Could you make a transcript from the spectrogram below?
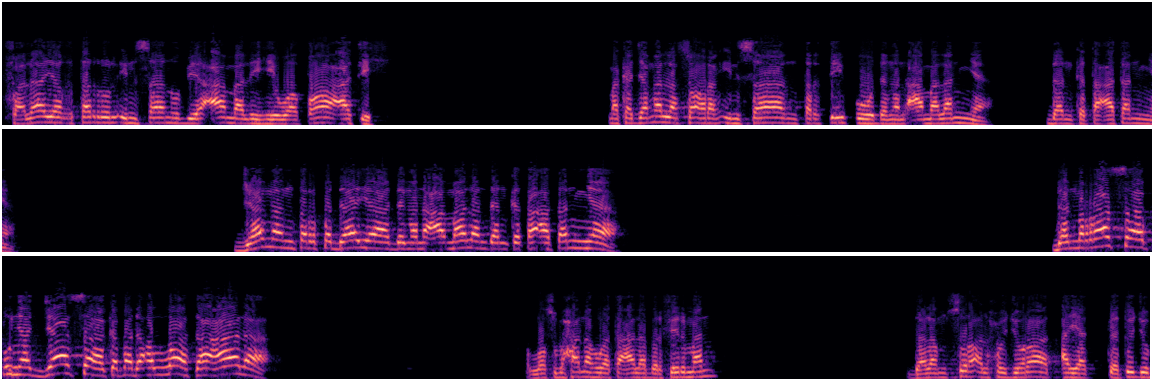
Yaghtarrul insanu bi'amalihi wa ta'atih maka janganlah seorang insan tertipu dengan amalannya dan ketaatannya. Jangan terpedaya dengan amalan dan ketaatannya. Dan merasa punya jasa kepada Allah Ta'ala. Allah Subhanahu Wa Ta'ala berfirman dalam surah Al-Hujurat ayat ke-17.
